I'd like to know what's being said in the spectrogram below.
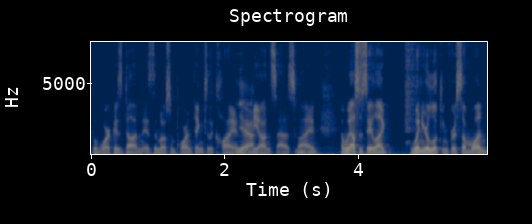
the work is done is the most important thing to the client. Yeah. They're beyond satisfied, and we also say like when you're looking for someone.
